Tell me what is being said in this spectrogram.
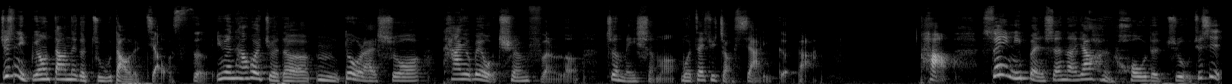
就是你不用当那个主导的角色，因为他会觉得，嗯，对我来说，他又被我圈粉了，这没什么，我再去找下一个吧。好，所以你本身呢要很 hold 得住，就是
